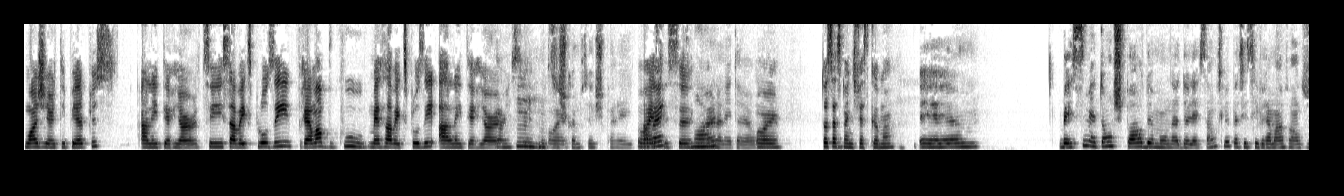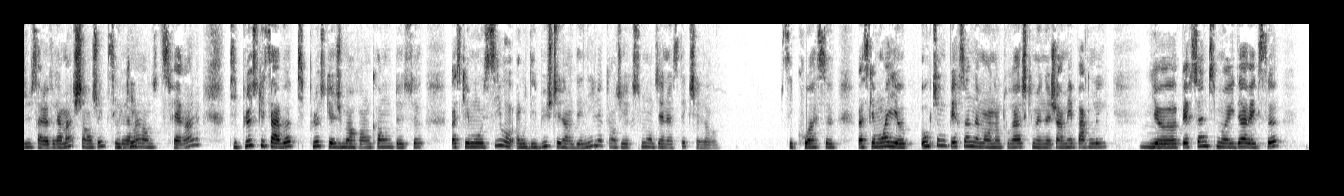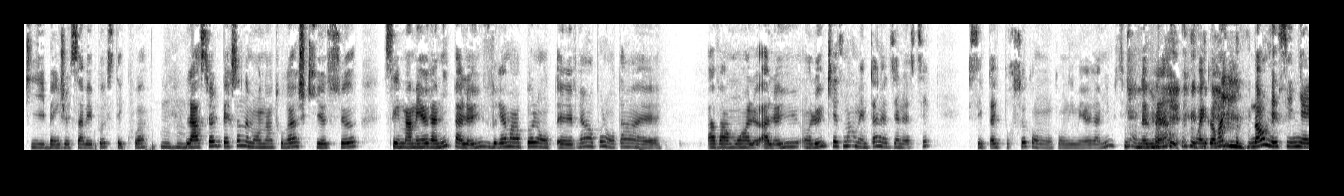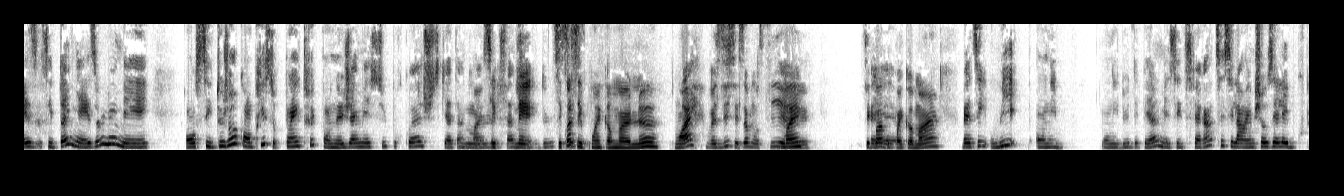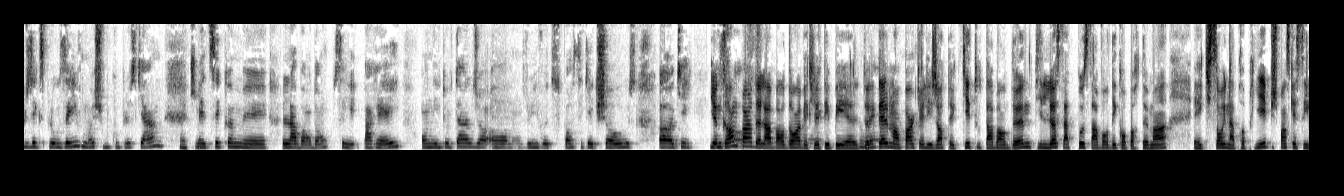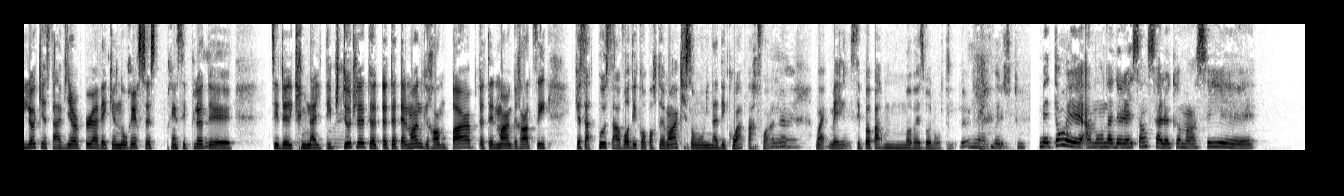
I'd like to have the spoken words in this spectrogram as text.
Moi, j'ai un TPL plus à l'intérieur. Tu sais, ça va exploser vraiment beaucoup, mais ça va exploser à l'intérieur. Ouais, ça, Mhm. Moi aussi, Ouais. je suis comme ça, je suis pareil. Ouais, ouais? c'est ça. C'est à l'intérieur. Ouais. Toi, ça se manifeste comment? Euh, ben, si, mettons, je pars de mon adolescence, là, parce que c'est vraiment rendu, ça a vraiment changé, puis c'est vraiment rendu différent, là. Puis plus que ça va, puis plus que je me rends compte de ça. Parce que moi aussi, au, au début, j'étais dans le déni, là, quand j'ai reçu mon diagnostic, j'étais genre, c'est quoi ça? Parce que moi, il y a aucune personne de mon entourage qui me n'a jamais parlé. Il y a personne qui m'a aidé avec ça, puis ben, je savais pas c'était quoi. Mhm. La seule personne de mon entourage qui a ça, c'est ma meilleure amie, puis elle a eu vraiment pas, long- euh, vraiment pas longtemps euh, avant moi. là. Elle a eu, on l'a eu quasiment en même temps, notre diagnostic. C'est peut-être pour ça qu'on qu'on est meilleures amies aussi. On a vraiment communs. Non, mais c'est niaiseux. C'est peut-être niaiseux, là, mais on s'est toujours compris sur plein de trucs, puis on n'a jamais su pourquoi jusqu'à temps qu'on Ouais, sache mais deux. C'est quoi ces points communs-là? Ouais, vas-y, c'est ça, moi aussi. euh, Ouais. c'est quoi Euh, vos points communs? Ben, tu sais, oui, on est, on est deux TPL, mais c'est différent. Tu sais, c'est la même chose. Elle est beaucoup plus explosive. Moi, je suis beaucoup plus calme. Mais tu sais, comme euh, l'abandon, c'est pareil. On est tout le temps genre, oh mon Dieu, il va-tu se passer quelque chose? Ah, OK. Il y a une grande peur de l'abandon avec Ouais. le TPL. Ouais. tellement peur que les gens te quittent ou t'abandonnent. Puis là, ça te pousse à avoir des comportements euh, qui sont inappropriés. Puis je pense que c'est là que ça vient un peu avec nourrir ce principe-là de, tu sais, de criminalité. Puis tout, là, t'as, t'as tellement une grande peur, puis t'as tellement un grand, tu sais, que ça te pousse à avoir des comportements qui sont inadéquats parfois. Là. Ouais. Ouais, mais c'est pas par mauvaise volonté. Là. Non, pas du tout. Mettons, euh, à mon adolescence, ça a commencé. euh,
